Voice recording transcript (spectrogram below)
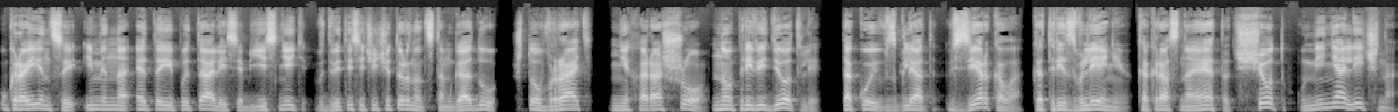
Украинцы именно это и пытались объяснить в 2014 году, что врать нехорошо, но приведет ли такой взгляд в зеркало к отрезвлению? Как раз на этот счет у меня лично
